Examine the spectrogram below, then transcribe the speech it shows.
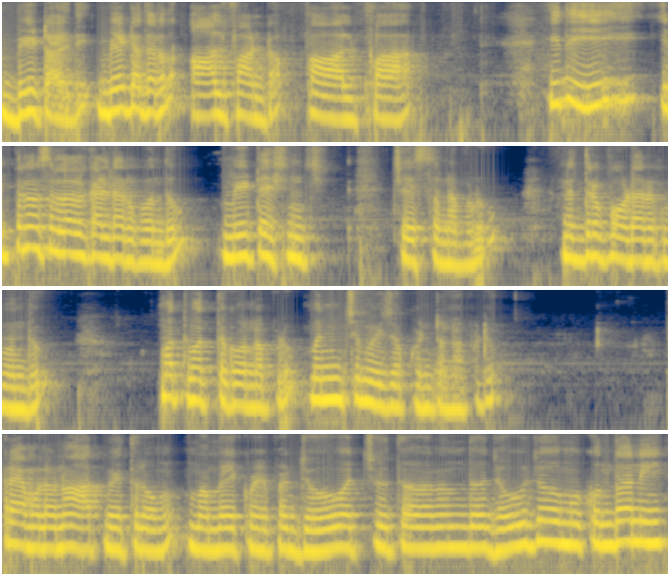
బీటా ఇది. బీటా తర్వాత ఆల్ఫా అంటాం. ఆల్ఫా. ఇది ఇప్పనసలకి వెళ్ళడానికి ముందు మెడిటేషన్ చేస్తున్నప్పుడు నిద్రపోవడానికి ముందు మత్తు మత్తుగా ఉన్నప్పుడు మంచి మ్యూజిక్ వింటున్నప్పుడు ప్రేమలోనూ ఆత్మీయతలో మమేకమైపోయి జో అచ్యుతానంద జో జో ముకుందని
